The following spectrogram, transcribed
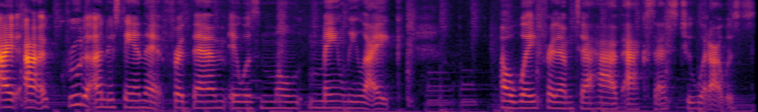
I grew to understand that for them it was mo- mainly like a way for them to have access to what I was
